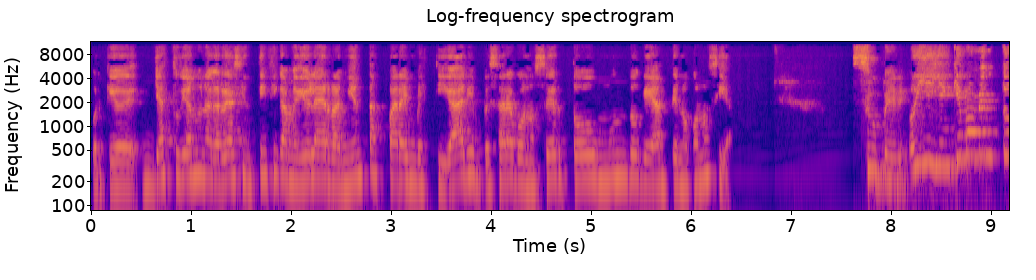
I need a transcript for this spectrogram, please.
Porque ya estudiando una carrera científica me dio las herramientas para investigar y empezar a conocer todo un mundo que antes no conocía. Súper. Oye, ¿y en qué momento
